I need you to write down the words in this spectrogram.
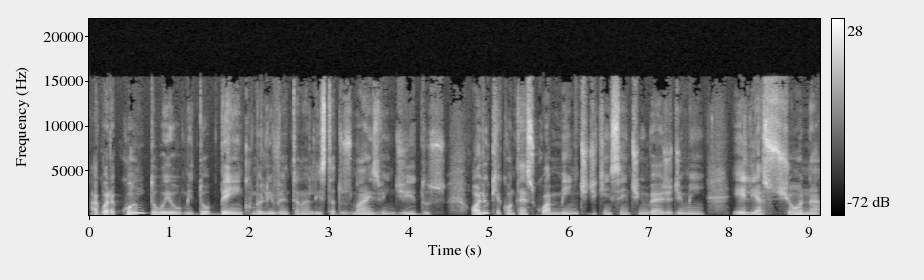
Agora, quando eu me dou bem, como meu livro entra na lista dos mais vendidos, olha o que acontece com a mente de quem sente inveja de mim. Ele aciona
